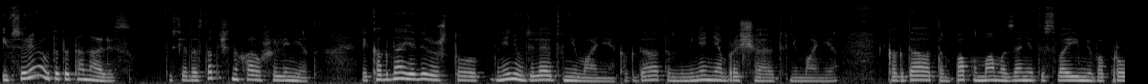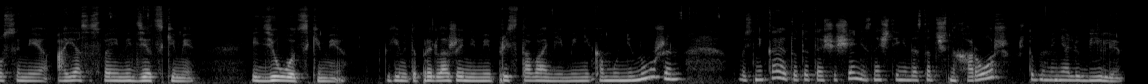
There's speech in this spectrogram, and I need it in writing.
и все время вот этот анализ. То есть я достаточно хороший или нет. И когда я вижу, что мне не уделяют внимания, когда там на меня не обращают внимания, когда там папа, мама заняты своими вопросами, а я со своими детскими, идиотскими какими-то предложениями и приставаниями никому не нужен, возникает вот это ощущение, значит, я недостаточно хорош, чтобы Мгм. меня любили.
